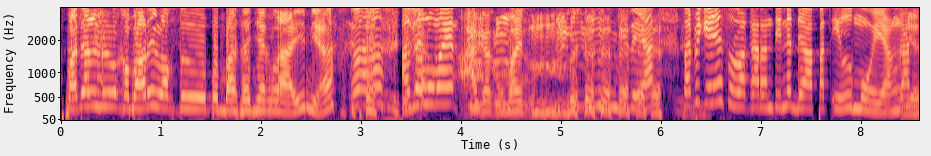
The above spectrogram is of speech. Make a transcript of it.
padahal dulu kemarin waktu pembahasan yang lain ya. Heeh, agak lumayan agak lumayan. gitu ya. Tapi kayaknya setelah karantina dapat ilmu ya, nggak Yes.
